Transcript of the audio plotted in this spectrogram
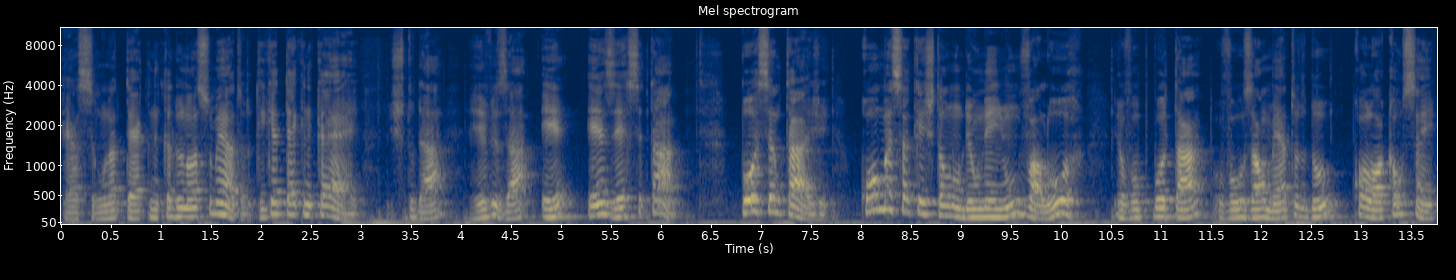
É a segunda técnica do nosso método. O que é técnica R? Estudar, revisar e exercitar. Porcentagem. Como essa questão não deu nenhum valor, eu vou botar, vou usar o método do coloca o 100.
